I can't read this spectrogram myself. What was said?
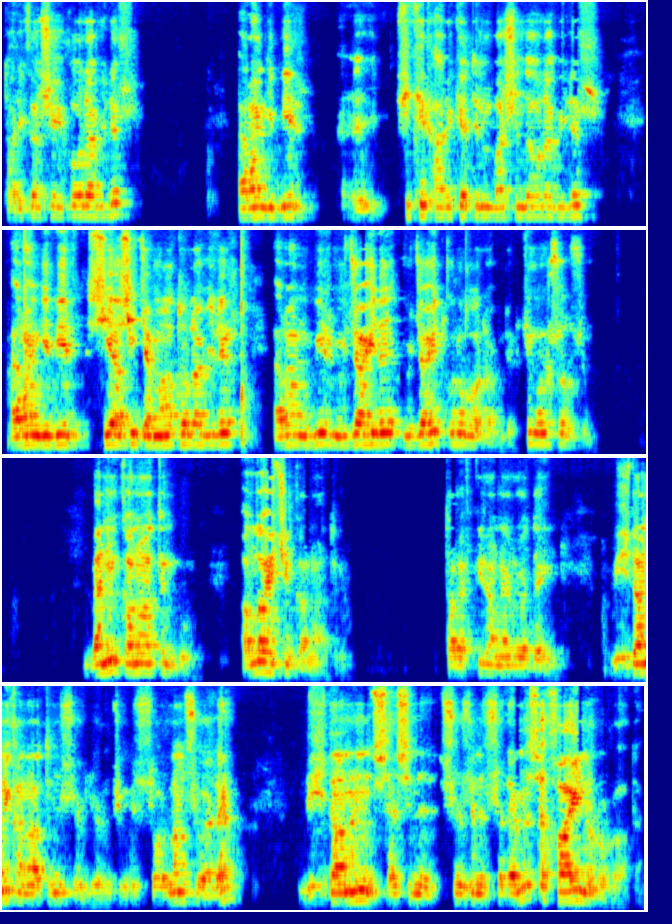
Tarikat şeyhi olabilir. Herhangi bir fikir hareketinin başında olabilir. Herhangi bir siyasi cemaat olabilir. Herhangi bir mücahide, mücahit grubu olabilir. Kim olursa olsun. Benim kanaatim bu. Allah için kanaatim. Tarafkir anelo değil. Vicdani kanaatimi söylüyorum. Çünkü sorulan suale vicdanının sesini, sözünü söylemezse hain olur o adam.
